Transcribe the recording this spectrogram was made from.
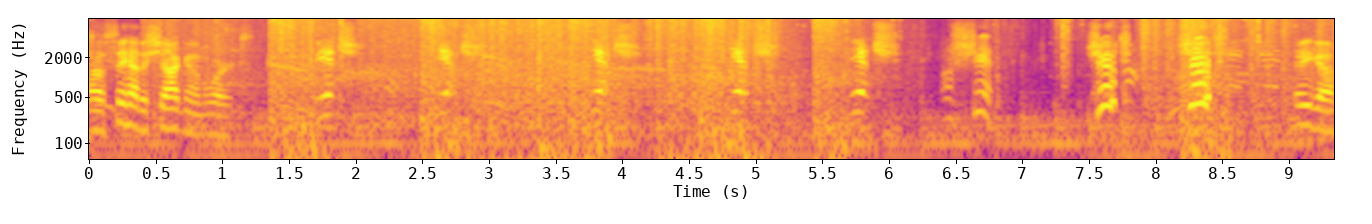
Oh, see how the shotgun works. Bitch! Bitch! Bitch! Bitch! Bitch! Oh shit! Shoot! Shoot! There you go.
